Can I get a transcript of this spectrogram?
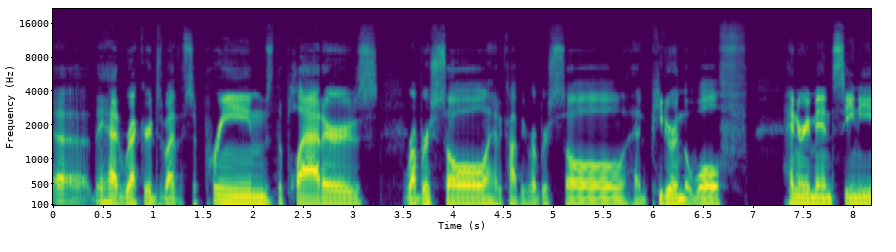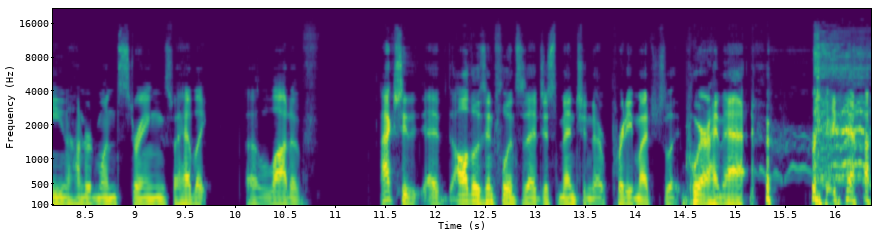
uh, they had records by the Supremes, the Platters, Rubber Soul. I had a copy of Rubber Soul. Had Peter and the Wolf, Henry Mancini, 101 Strings. So I had like a lot of. Actually, uh, all those influences I just mentioned are pretty much like where I'm at right now.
